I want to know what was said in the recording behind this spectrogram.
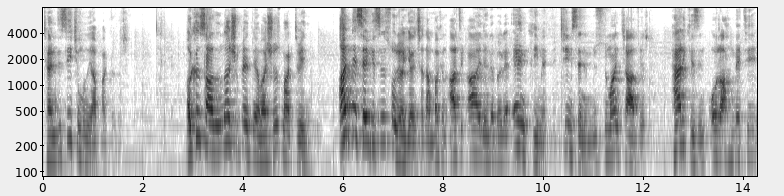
kendisi için bunu yapmaktadır. Akıl sağlığından şüphe etmeye başlıyoruz Mark Twain'in. Anne sevgisini soruyor genç adam. Bakın artık ailede böyle en kıymetli kimsenin Müslüman kafir herkesin o rahmeti,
